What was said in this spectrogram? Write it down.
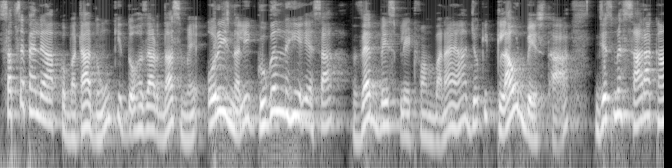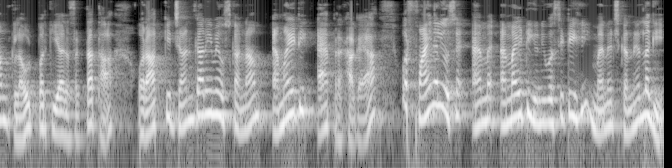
सबसे पहले आपको बता दूँ कि 2010 में ओरिजिनली गूगल ने ही ऐसा वेब बेस्ड प्लेटफॉर्म बनाया जो कि क्लाउड बेस्ड था, जिसमें सारा काम क्लाउड पर किया जा सकता था और आपकी जानकारी में उसका नाम एम ऐप रखा गया और फाइनली उसे MIT यूनिवर्सिटी ही मैनेज करने लगी।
